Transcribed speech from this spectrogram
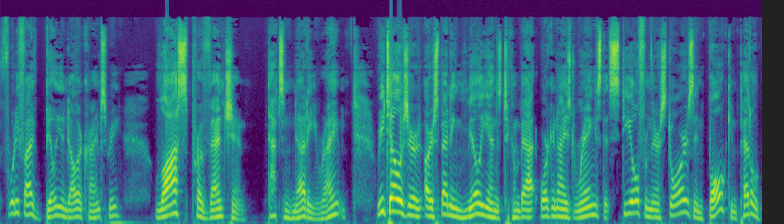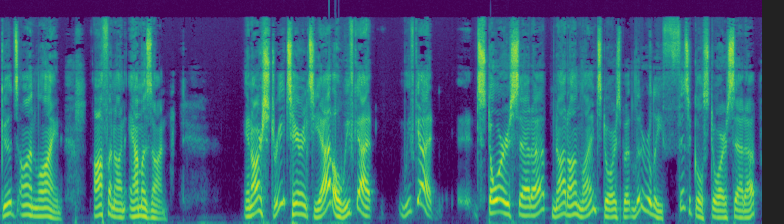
$45 billion crime spree. Loss prevention. That's nutty, right? Retailers are, are spending millions to combat organized rings that steal from their stores in bulk and peddle goods online, often on Amazon. In our streets here in Seattle, we've got, we've got stores set up, not online stores, but literally physical stores set up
